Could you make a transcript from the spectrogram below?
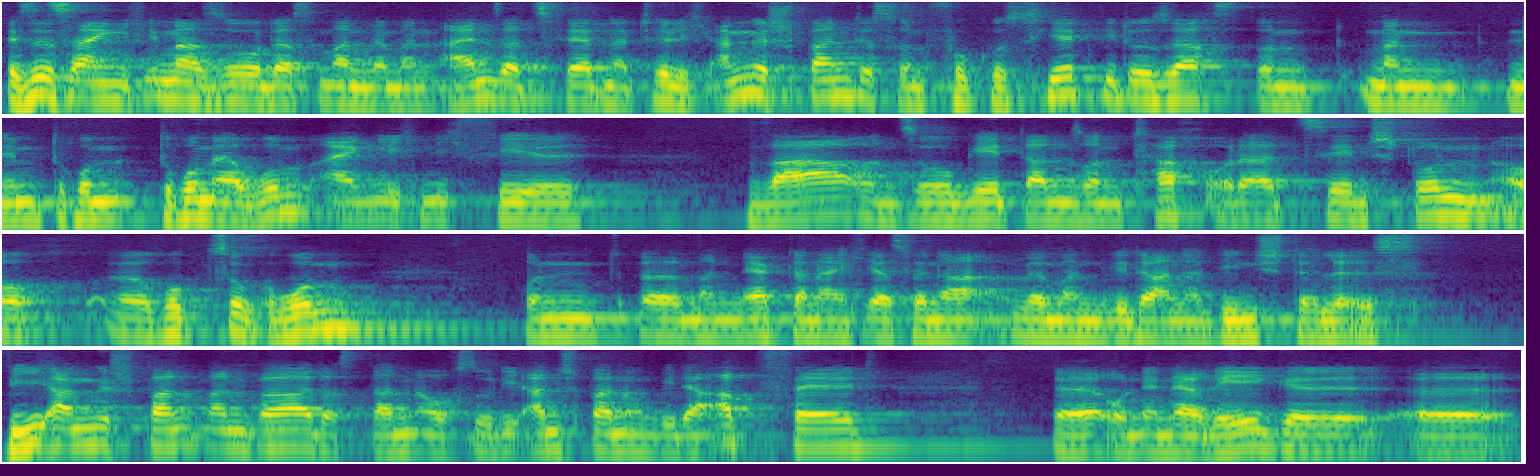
es ist eigentlich immer so, dass man, wenn man Einsatz fährt, natürlich angespannt ist und fokussiert, wie du sagst, und man nimmt drum, drumherum eigentlich nicht viel wahr und so geht dann so ein Tag oder zehn Stunden auch äh, ruckzuck rum und äh, man merkt dann eigentlich erst, wenn, er, wenn man wieder an der Dienststelle ist, wie angespannt man war, dass dann auch so die Anspannung wieder abfällt äh, und in der Regel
